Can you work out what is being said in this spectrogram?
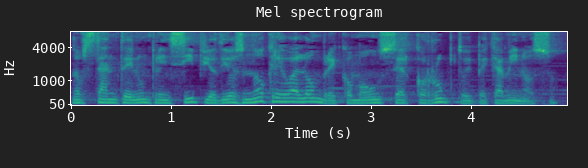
No obstante, en un principio Dios no creó al hombre como un ser corrupto y pecaminoso.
